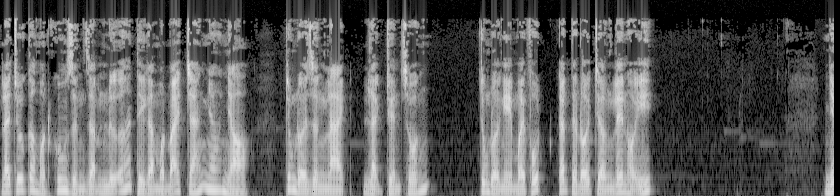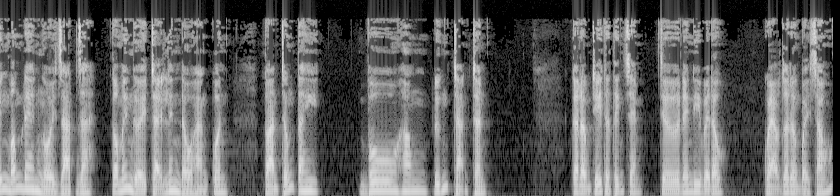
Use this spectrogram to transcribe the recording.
Lại chui qua một khu rừng rậm nữa thì gặp một bãi tráng nho nhỏ. Trung đội dừng lại, lệnh truyền xuống. Trung đội nghỉ 10 phút, các tiểu đội trưởng lên hội ý. Những bóng đen ngồi giạt ra, có mấy người chạy lên đầu hàng quân, toàn chống tay, vô hong đứng chạm chân. Các đồng chí thử tính xem, trừ nên đi về đâu. Quẹo ra đường 76.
